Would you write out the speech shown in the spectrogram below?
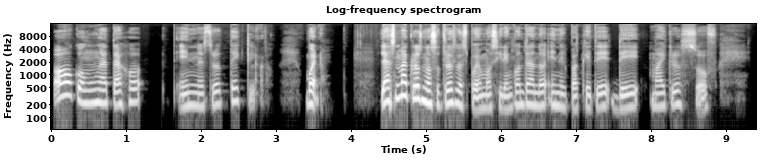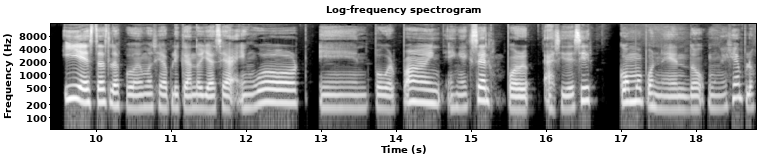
o con un atajo en nuestro teclado. Bueno, las macros nosotros las podemos ir encontrando en el paquete de Microsoft y estas las podemos ir aplicando ya sea en Word, en PowerPoint, en Excel, por así decir, como poniendo un ejemplo.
